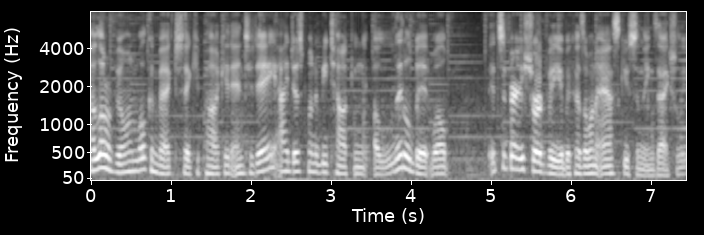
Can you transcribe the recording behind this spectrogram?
Hello everyone, welcome back to Techie Pocket, and today I just want to be talking a little bit, well, it's a very short video because I want to ask you some things actually.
